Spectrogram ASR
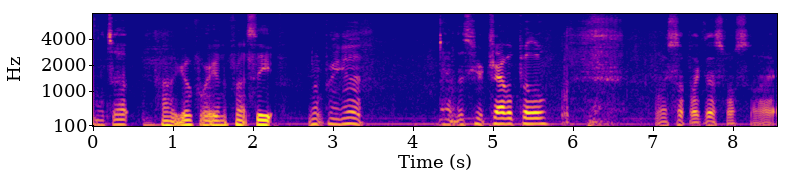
What's up? How'd it go for you in the front seat? Went pretty good. I had this here travel pillow. I slept like this most of the night.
